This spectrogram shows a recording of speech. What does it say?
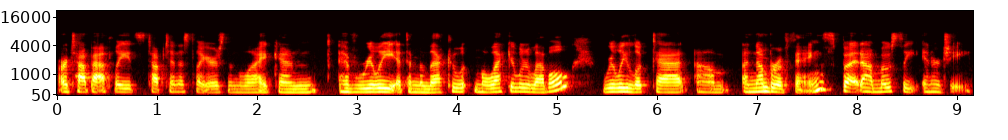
our top athletes, top tennis players, and the like, and have really at the molecular molecular level really looked at um, a number of things, but um, mostly energy.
